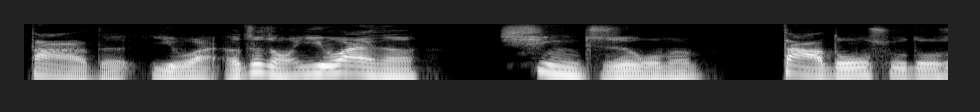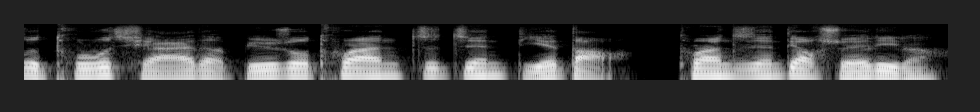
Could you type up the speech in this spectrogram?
大的意外，而这种意外呢。性质我们大多数都是突如其来的，比如说突然之间跌倒，突然之间掉水里了，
